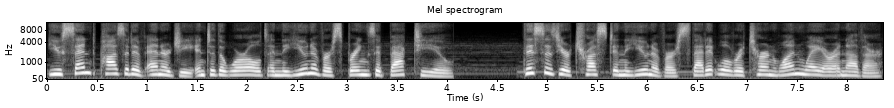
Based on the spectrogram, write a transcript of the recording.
you send positive energy into the world and the universe brings it back to you. This is your trust in the universe that it will return one way or another.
